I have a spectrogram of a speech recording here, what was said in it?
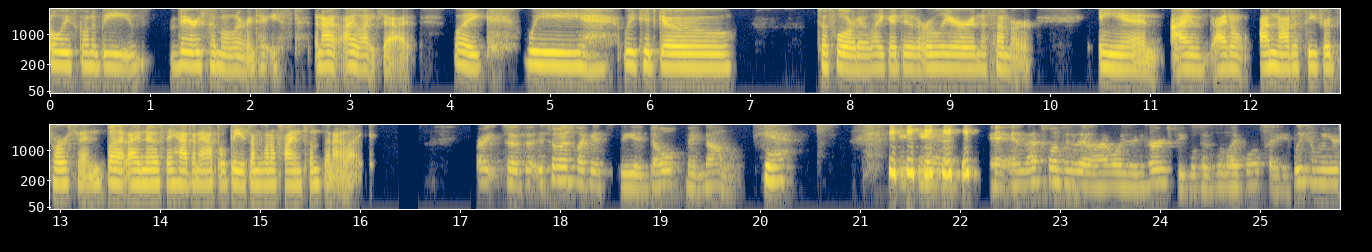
always going to be very similar in taste. And I, I like that. Like we we could go to Florida like I did earlier in the summer. And I I don't I'm not a seafood person, but I know if they have an Applebee's, I'm gonna find something I like. Right. So it's, it's almost like it's the adult McDonald's. Yeah. and, and, and that's one thing that I always encourage people because, we're like we'll say, if we come here,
